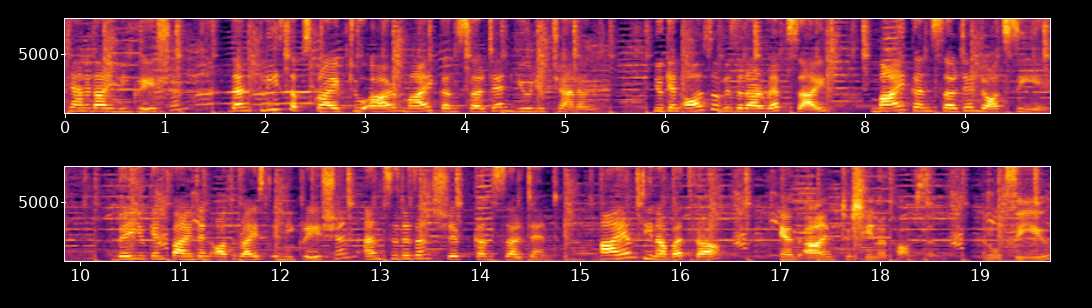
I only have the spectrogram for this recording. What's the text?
Canada immigration, then please subscribe to our My Consultant YouTube channel. You can also visit our website myconsultant.ca where you can find an authorized immigration and citizenship consultant. I am Tina Batra. And I'm Tashina Thompson. And we'll see you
